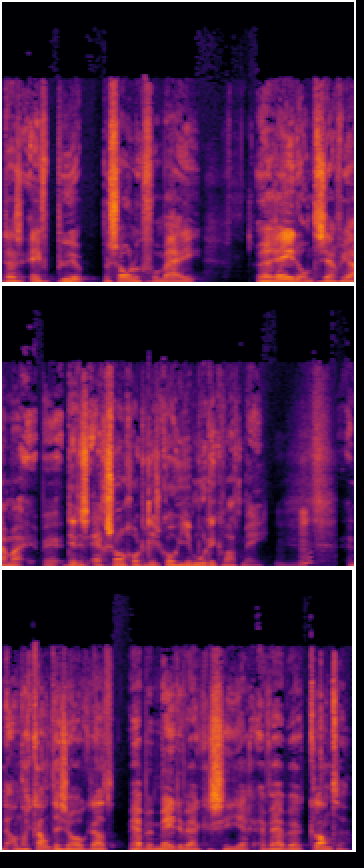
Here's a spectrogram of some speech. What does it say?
dat is even puur persoonlijk voor mij een reden om te zeggen van ja, maar dit is echt zo'n groot risico, hier moet ik wat mee. Mm En de andere kant is ook dat we hebben medewerkers hier en we hebben klanten.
